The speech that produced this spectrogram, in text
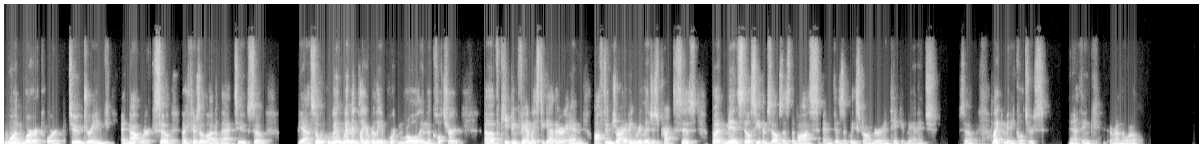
one work or two drink and not work. So like there's a lot of that too. So yeah, so w- women play a really important role in the culture of keeping families together and often driving religious practices, but men still see themselves as the boss and physically stronger and take advantage. So, like many cultures, yeah. I think, around the world.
